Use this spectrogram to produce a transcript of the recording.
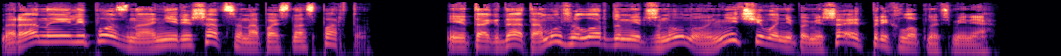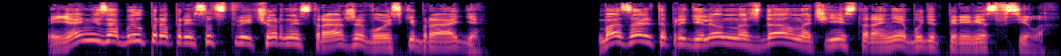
Рано или поздно они решатся напасть на Спарту. И тогда тому же лорду Миджнуну ничего не помешает прихлопнуть меня. Я не забыл про присутствие черной стражи в войске Браги. Базальт определенно ждал, на чьей стороне будет перевес в силах.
